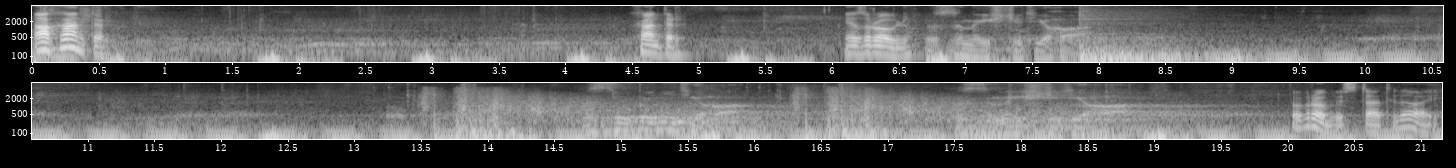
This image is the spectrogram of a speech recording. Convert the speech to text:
А, Хантер. Хантер. Я зроблю. Знищить його. Зупиніть його. Знищить його. Попробуй стати, давай.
